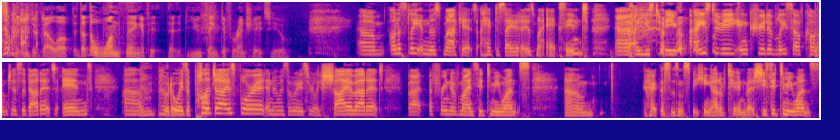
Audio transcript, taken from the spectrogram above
something you developed? The, the one thing if it, that you think differentiates you. Um, honestly, in this market, I have to say that it is my accent. Uh, I used to be I used to be incredibly self conscious about it, and um, I would always apologize for it, and I was always really shy about it. But a friend of mine said to me once. Um, I hope this isn't speaking out of turn, but she said to me once,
